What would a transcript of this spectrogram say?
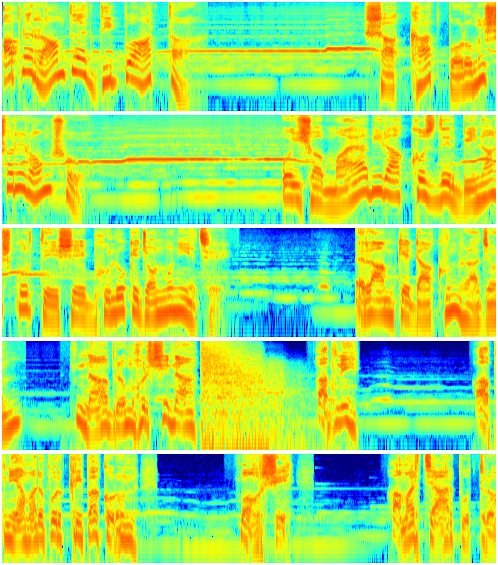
আপনার রাম তো এক দিব্য আত্মা। সাক্ষাৎ পরমেশ্বরের অংশ। ওইসব মায়াবী রাক্ষসদের বিনাশ করতে সে ভুলোকে জন্ম নিয়েছে। রামকে ডাকুন, রাজন। না, ব্রহ্মর্ষি, না। আপনি আপনি আমার উপর কৃপা করুন। মহর্ষি, আমার চার পুত্র।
